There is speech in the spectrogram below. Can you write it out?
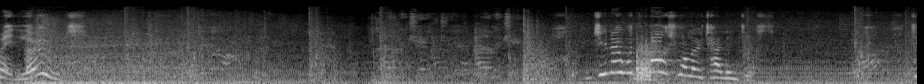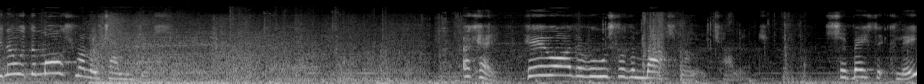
make loads. Do you know what the marshmallow challenge is? Do you know what the marshmallow challenge is? Okay, here are the rules for the marshmallow challenge. So basically,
